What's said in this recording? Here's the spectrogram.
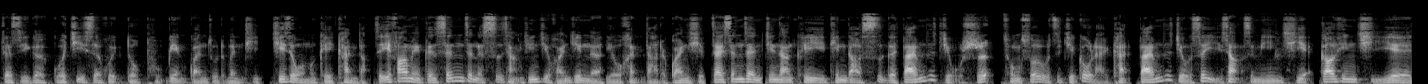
这是一个国际社会都普遍关注的问题。其实我们可以看到，这一方面跟深圳的市场经济环境呢有很大的关系。在深圳，经常可以听到四个百分之九十，从所有制结构来看，百分之九十以上是民营企业，高新企业。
